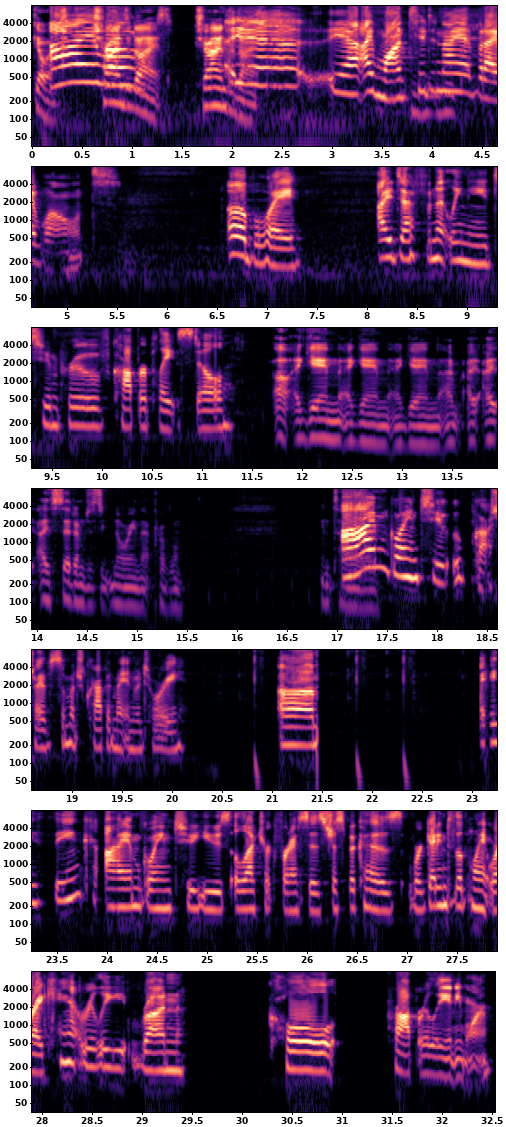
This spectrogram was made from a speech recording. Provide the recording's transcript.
Go on, I try won't. deny it. Try and deny it. yeah, yeah, I want to deny it, but I won't. Oh boy. I definitely need to improve copper plate still. Oh, again, again, again. I'm, I, I, said I'm just ignoring that problem. Entirely. I'm going to. Oh gosh, I have so much crap in my inventory. Um, I think I am going to use electric furnaces just because we're getting to the point where I can't really run coal properly anymore.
